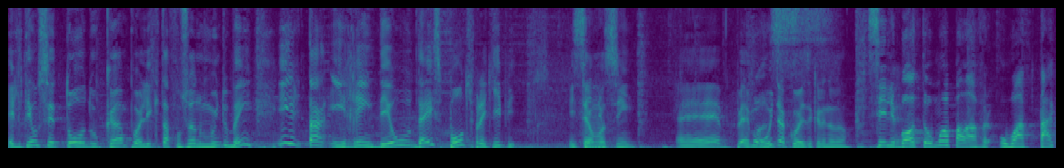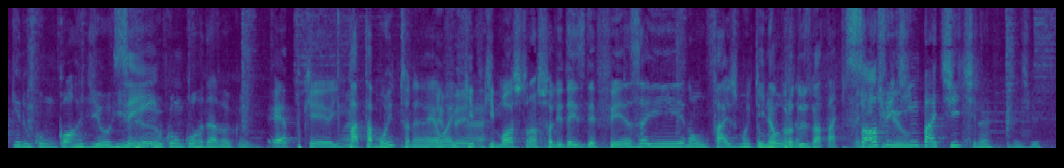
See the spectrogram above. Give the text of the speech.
ele tem um setor do campo ali que tá funcionando muito bem e, tá, e rendeu 10 pontos pra equipe. Então, assim, é, é Pô, muita coisa, querendo ou não. Se ele bota uma palavra, o ataque do Concorde é horrível, Sim. eu concordava com ele. É, porque empata muito, né? É uma Perfeito, equipe é. que mostra uma solidez de defesa e não faz muito E não gols, né? produz no ataque. Sofre viu- de empatite, né? Vezes.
